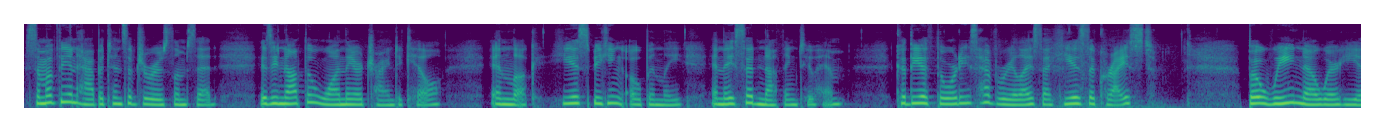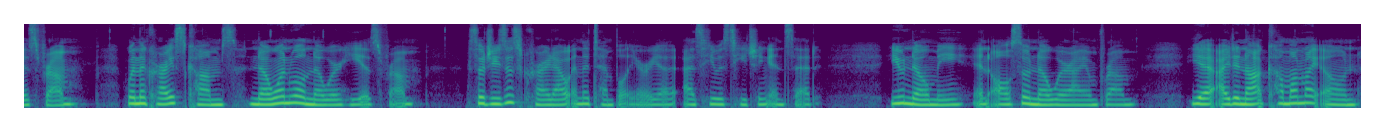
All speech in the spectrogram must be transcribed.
Some of the inhabitants of Jerusalem said, Is he not the one they are trying to kill? And look, he is speaking openly, and they said nothing to him. Could the authorities have realized that he is the Christ? But we know where he is from. When the Christ comes, no one will know where he is from. So Jesus cried out in the temple area as he was teaching and said, you know me, and also know where I am from. Yet I did not come on my own,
